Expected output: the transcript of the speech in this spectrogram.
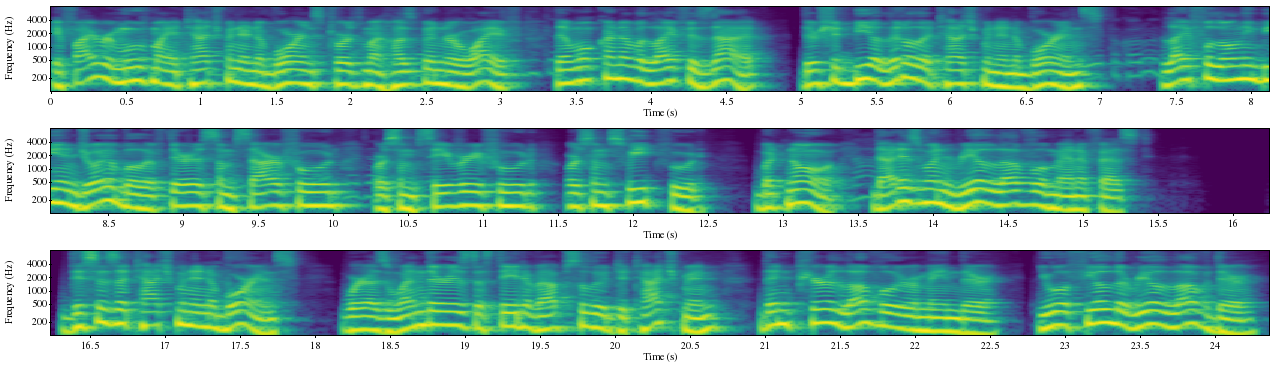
if I remove my attachment and abhorrence towards my husband or wife, then what kind of a life is that? There should be a little attachment and abhorrence. Life will only be enjoyable if there is some sour food, or some savory food, or some sweet food. But no, that is when real love will manifest. This is attachment and abhorrence, whereas when there is the state of absolute detachment, then pure love will remain there. You will feel the real love there.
